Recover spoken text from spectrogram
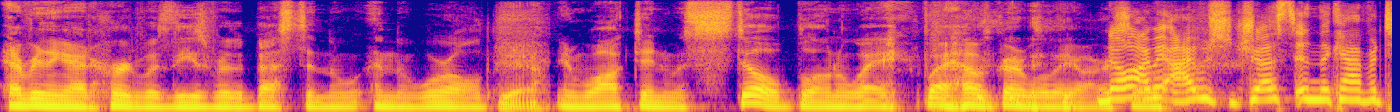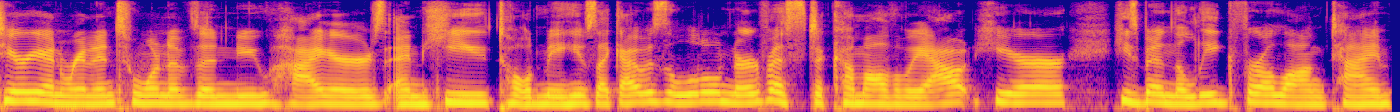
everything I'd heard was these were the best in the in the world. Yeah. And walked in was still blown away by how incredible they are. no, so. I mean I was just in the cafeteria and ran into one of the new hires and he told me he was like I was a little nervous to come all the way out here. He's been in the league for a long time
